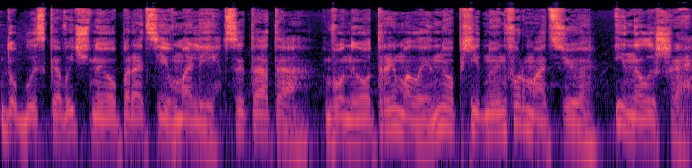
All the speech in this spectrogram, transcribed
до блискавичної операції в Малі. Цитата: вони отримали необхідну інформацію, і не лише.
